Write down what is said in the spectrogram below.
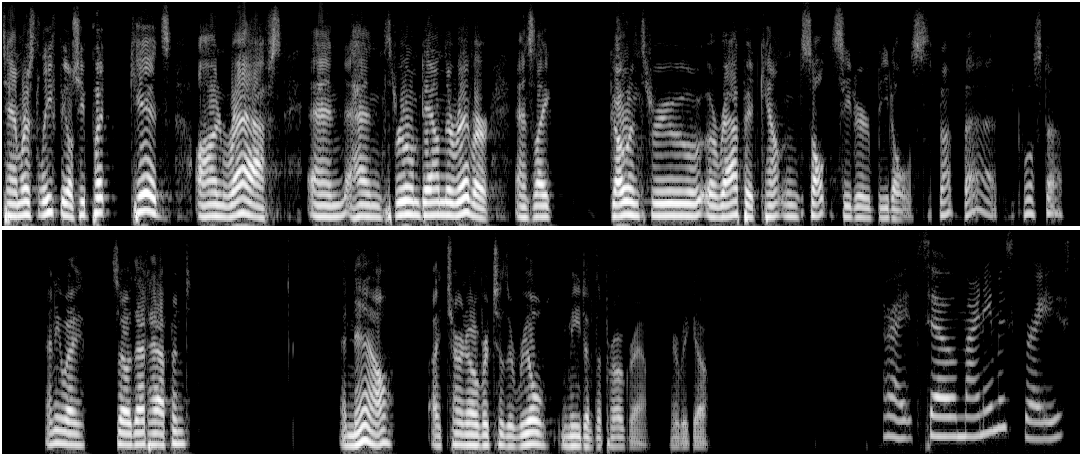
Tamarisk leaf field. She put kids on rafts and and threw them down the river. And it's like, going through a rapid counting salt cedar beetles. Not bad. Cool stuff. Anyway, so that happened. And now I turn over to the real meat of the program. Here we go. All right, so my name is Grace,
